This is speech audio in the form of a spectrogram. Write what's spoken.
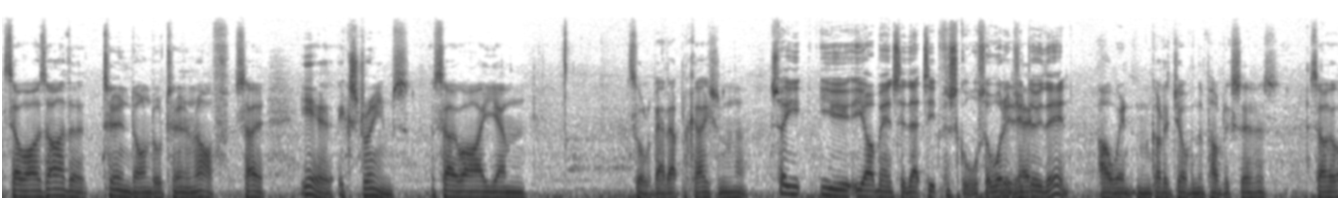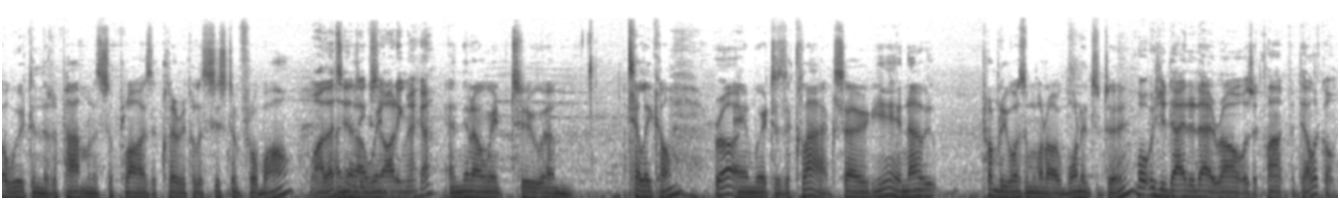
So I was either turned on or turned off. So yeah, extremes. So I um, it's all about application. So you, you, your man said that's it for school. So what did you do then? I went and got a job in the public service. So I worked in the Department of Supply as a clerical assistant for a while. Wow, that sounds exciting, went, Mecca. And then I went to um, telecom right. and worked as a clerk. So, yeah, no, it probably wasn't what I wanted to do. What was your day to day role as a clerk for Telecom?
